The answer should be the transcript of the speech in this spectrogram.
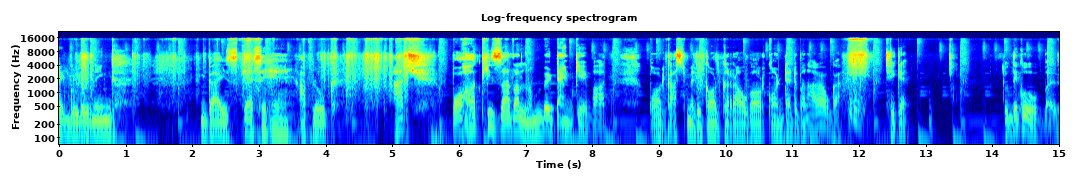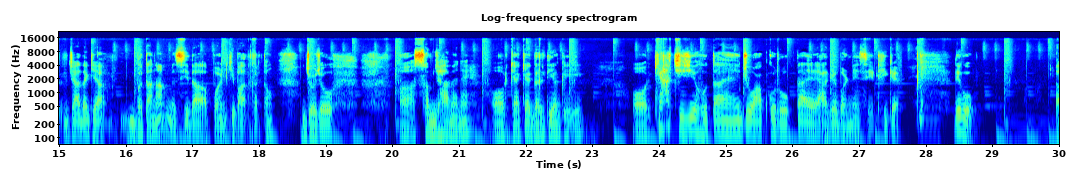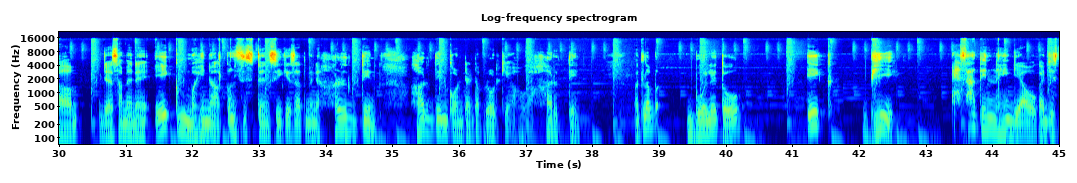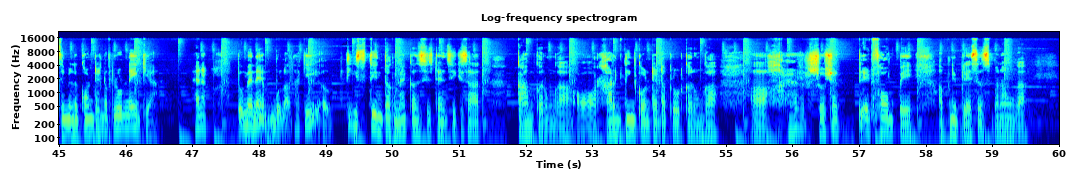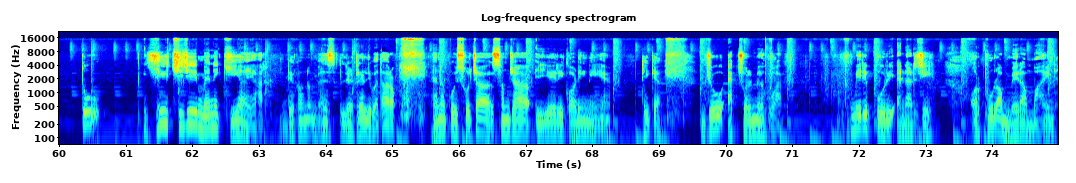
है good evening guys कैसे हैं आप लोग? आज बहुत ही ज़्यादा लंबे टाइम के बाद पॉडकास्ट में रिकॉर्ड कर रहा होगा और कंटेंट बना रहा होगा। ठीक है? तो देखो ज़्यादा क्या बताना मैं सीधा पॉइंट की बात करता हूँ। जो जो आ, समझा मैंने और क्या क्या गलतियाँ की और क्या चीज़ें होता है जो आपको रोकता है आगे बढ़ने से ठीक है? देखो जैसा मैंने एक महीना कंसिस्टेंसी के साथ मैंने हर दिन हर दिन कंटेंट अपलोड किया होगा, हर दिन। मतलब बोले तो एक भी ऐसा दिन नहीं गया होगा जिस दिन मैंने कंटेंट अपलोड नहीं किया, है ना? तो मैंने बोला था कि तीस दिन तक मैं कंसिस्टेंसी के साथ काम करूँगा और हर दिन कंटेंट अपलोड करूँगा हर सोशल प्लेटफॉर्म पे अपनी प्रेजेंस बनाऊँगा। तो ये चीज़ें मैंने किया यार। देखो ना, मैं लिटरली बता रहा हूँ। है ना, कोई सोचा, समझा, ये रिकॉर्डिंग नहीं है, ठीक है? जो एक्चुअल में हुआ तो मेरी पूरी एनर्जी और पूरा मेरा माइंड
